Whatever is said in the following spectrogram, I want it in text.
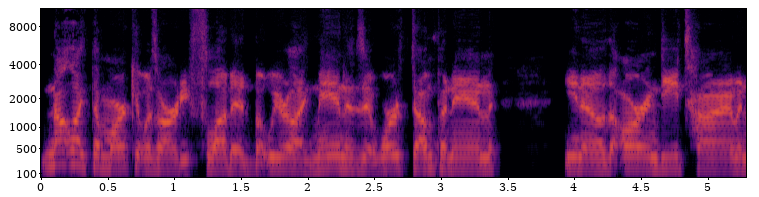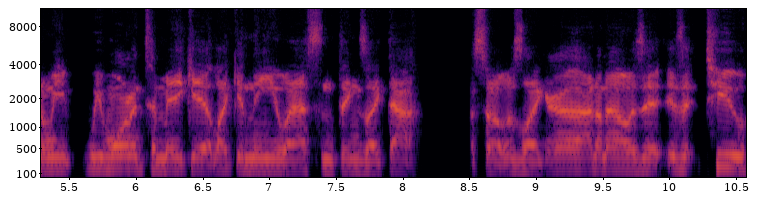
not like the market was already flooded, but we were like, man, is it worth dumping in, you know, the R and D time, and we we wanted to make it like in the U.S. and things like that. So it was like, uh, I don't know, is it is it too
